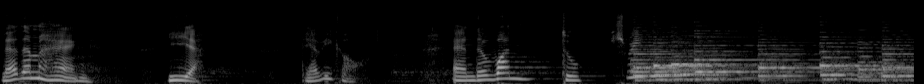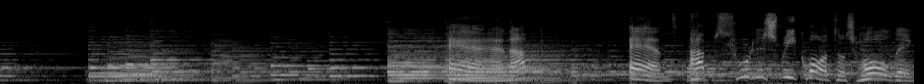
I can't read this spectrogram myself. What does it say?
Let them hang. Yeah. There we go. And the one, two, three. Up through the three quarters, holding.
